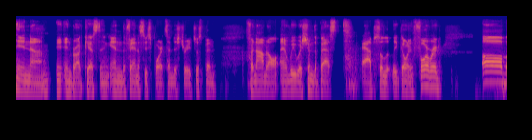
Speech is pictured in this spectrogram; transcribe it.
in uh, in broadcasting and the fantasy sports industry. It's just been phenomenal, and we wish him the best, absolutely going forward. Um,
